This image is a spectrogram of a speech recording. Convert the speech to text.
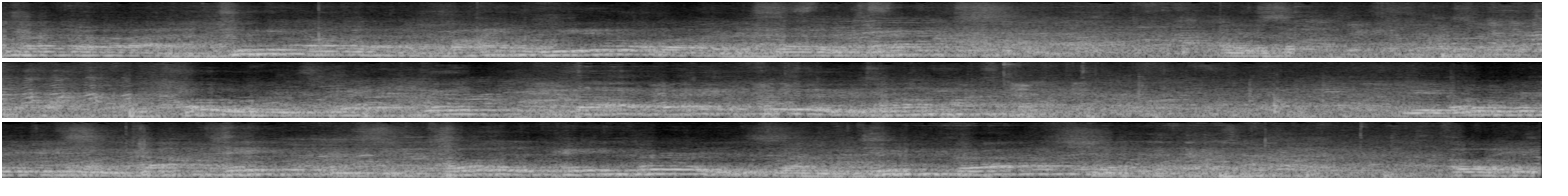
Trying to uh, tweet on the behind the wheel or send a text or something. Oh, it's good. Good diabetic food, Tommy. Know where to get some duct tape and some toilet paper and some toothbrush and... Oh, you?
